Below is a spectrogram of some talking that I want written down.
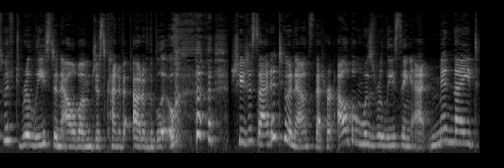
Swift released an album just kind of out of the blue. she decided to announce that her album was releasing at midnight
